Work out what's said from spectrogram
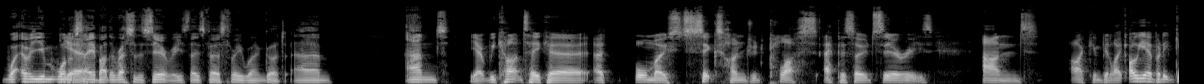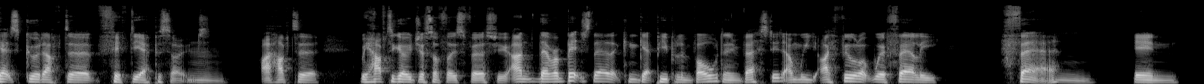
whatever you want to Yeah. say about the rest of the series, those first three weren't good. Um, and yeah, we can't take a, a almost 600 plus episode series and I can be like, oh yeah, but it gets good after 50 episodes. Mm. I have to, we have to go just off those first few. And there are bits there that can get people involved and invested. And we, I feel like we're fairly fair Mm. in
